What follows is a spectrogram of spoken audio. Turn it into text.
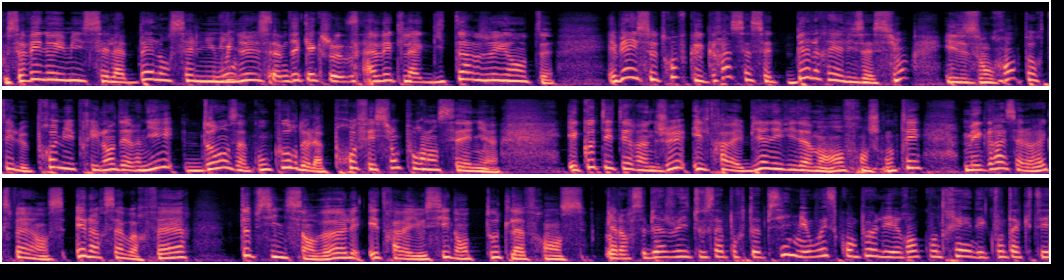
Vous savez, Noémie, c'est la belle enseigne lumineuse. ça me dit quelque chose. Avec la guitare géante. Eh bien, il se trouve que grâce à cette belle réalisation, ils ont remporté le premier prix l'an dernier dans un concours de la profession pour l'enseigne. Et côté terrain de jeu, ils travaillent bien évidemment en Franche-Comté, mais grâce à leur expérience et leur savoir-faire, Topsine s'envole et travaille aussi dans toute la France. Alors c'est bien joli tout ça pour Topsine, mais où est-ce qu'on peut les rencontrer et les contacter?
